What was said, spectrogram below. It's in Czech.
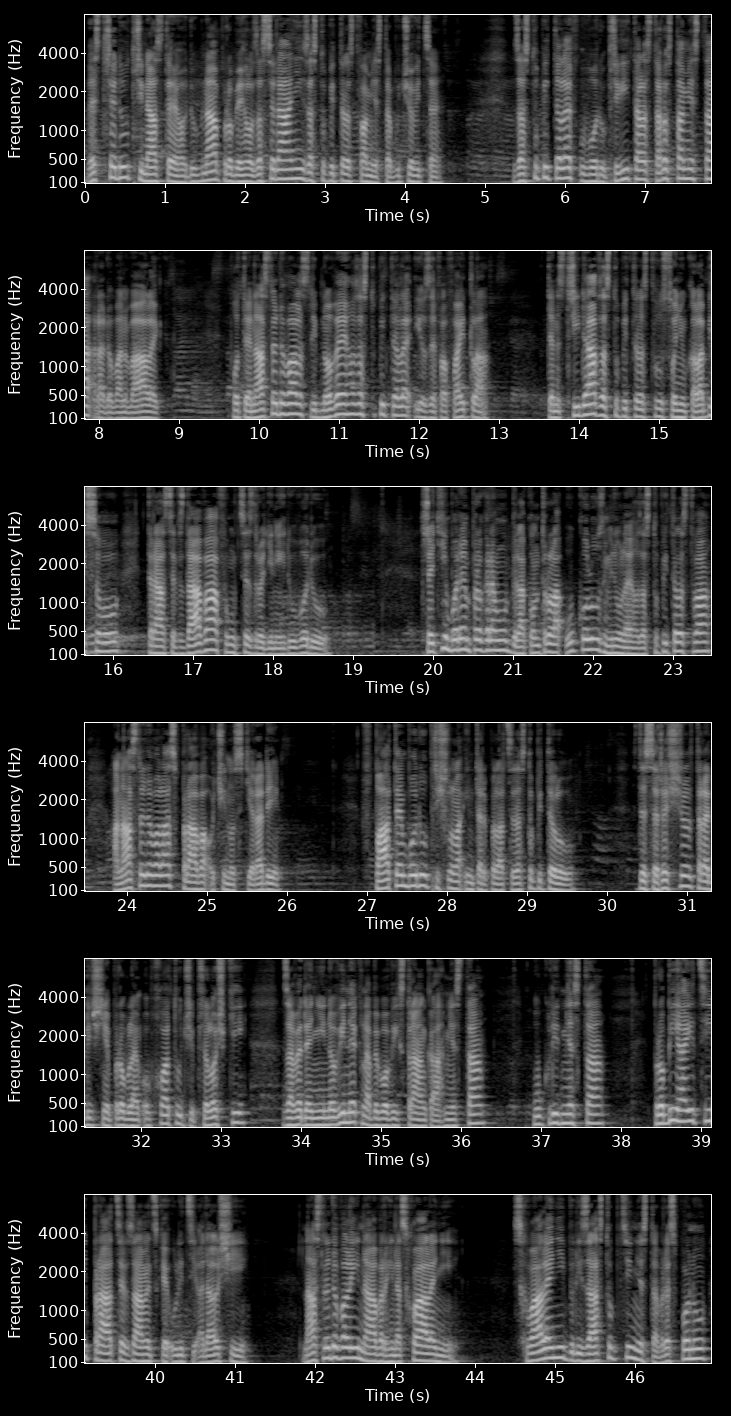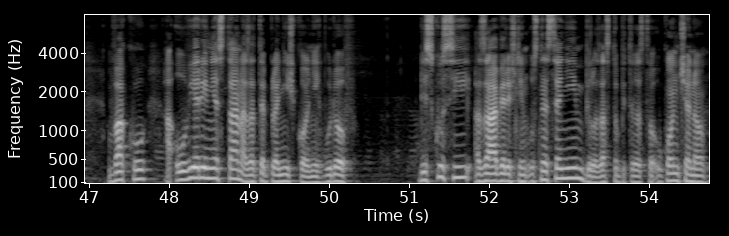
Ve středu 13. dubna proběhlo zasedání zastupitelstva města Bučovice. Zastupitele v úvodu přivítal starosta města Radovan Válek. Poté následoval slib nového zastupitele Josefa Fajtla. Ten střídá v zastupitelstvu Soniu Kalabisovou, která se vzdává funkce z rodinných důvodů. Třetím bodem programu byla kontrola úkolů z minulého zastupitelstva a následovala zpráva o činnosti rady. V pátém bodu přišlo na interpelace zastupitelů. Zde se řešil tradičně problém obchvatu či přeložky, zavedení novinek na webových stránkách města, úklid města, probíhající práce v Zámecké ulici a další. Následovaly návrhy na schválení. Schválení byli zástupci města v Responu, VAKu a úvěry města na zateplení školních budov. Diskusí a závěrečným usnesením bylo zastupitelstvo ukončeno.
